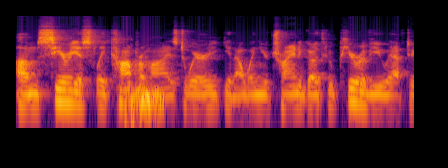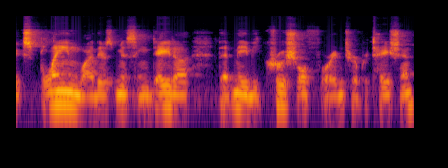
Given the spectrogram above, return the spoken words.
um, seriously compromised where you know when you're trying to go through peer review you have to explain why there's missing data that may be crucial for interpretation.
